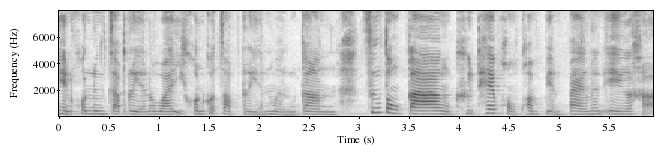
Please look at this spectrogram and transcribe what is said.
เห็นคนนึงจับเหรียญเอาไว้ อีกคนก็จับเหรียญเหมือนกัน ซึ่งตรงกลางคือเทพของความเปลี่ยนแปลงนั่นเองอะค่ะ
